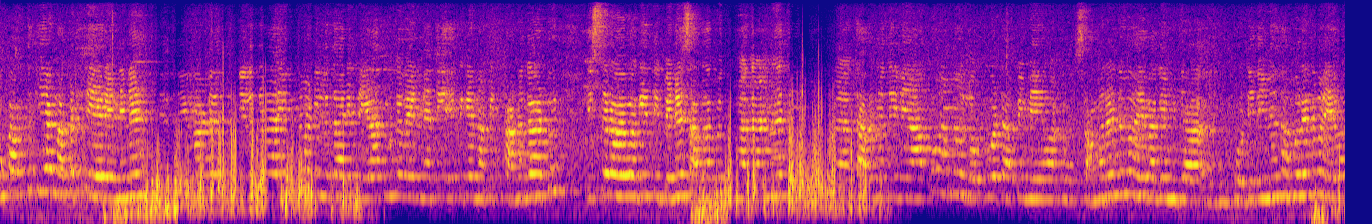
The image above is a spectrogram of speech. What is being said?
මොකක්ද කියන්නේ අපිට තේරෙන්නේ නැහැ. ඒකට නිලධාරී ඉන්නවා නිලධාරී ක්‍රියාත්මක වෙන්නේ නැති ඒක ගැන අපි කනගාටුයි. ඉස්සර ඔය වගේ තිබෙන සභාපතිතුමා දන්නවා ඇති. තරුණ දිනේ ආපුවම ලොකුවට අපි මේ සමරනවා. ඒ වගේම පොඩි දින සමරනවා. ඒවා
